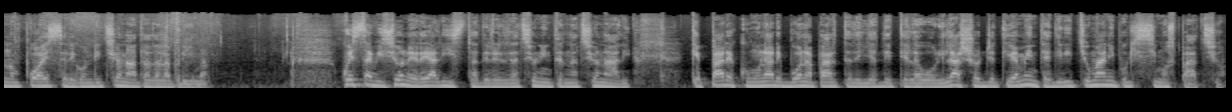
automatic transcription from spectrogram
non può essere condizionata dalla prima. Questa visione realista delle relazioni internazionali che pare accomunare buona parte degli addetti ai lavori, lascia oggettivamente ai diritti umani pochissimo spazio.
